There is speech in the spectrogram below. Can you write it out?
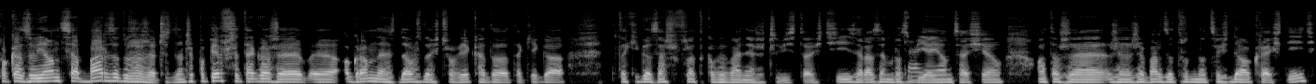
pokazująca bardzo dużo rzeczy. Znaczy, po pierwsze tego, że e, ogromna jest dążność człowieka do takiego, do takiego zaszufladkowywania rzeczywistości, zarazem rozbijająca tak. się o to, że, że, że bardzo trudno coś dookreślić.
